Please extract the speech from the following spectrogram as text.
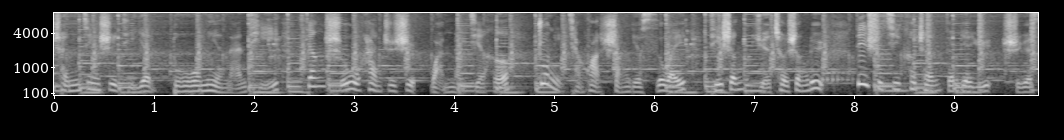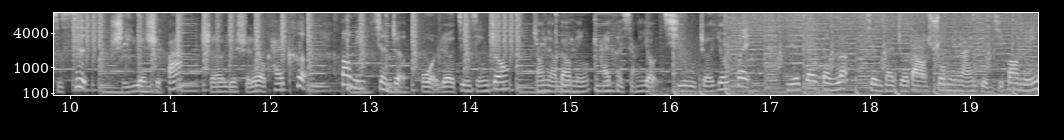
沉浸式体验多面难题，将实物和知识完美结合，助你强化商业思维，提升决策胜率。第十期课程分别于十月十四、十一月十八、十二月十六开课，报名现正火热进行中，早鸟报名还可享有七五折优惠，别再等了，现在就到说明栏点击报名，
